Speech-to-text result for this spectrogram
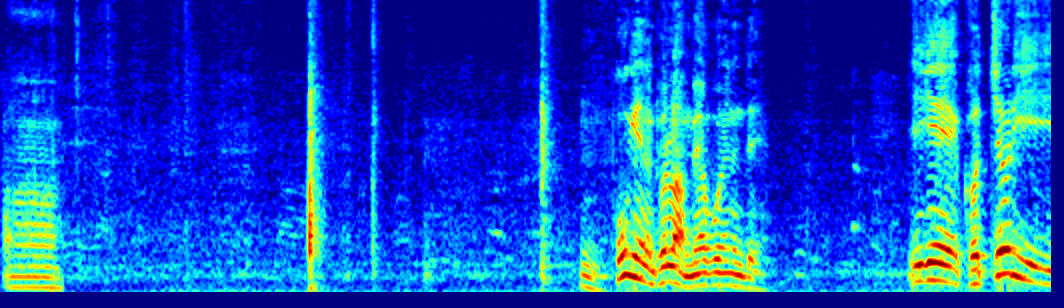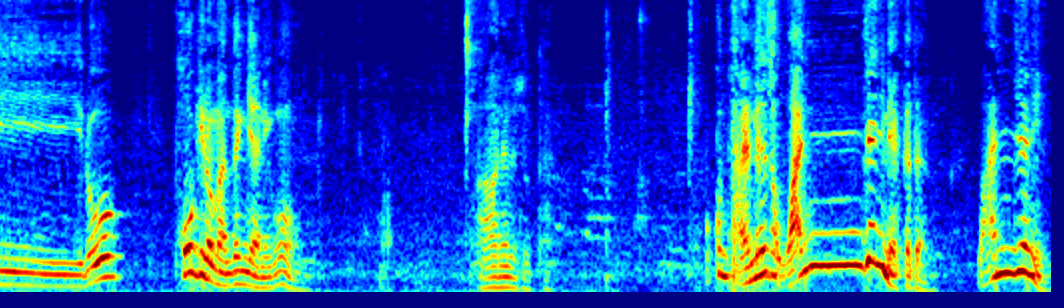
어 음, 보기에는 별로 안 매워 보이는데 이게 겉절이로 포기로 만든 게 아니고 아 냄새 좋다 조금 달면서 완전히 맵거든. 완전히.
